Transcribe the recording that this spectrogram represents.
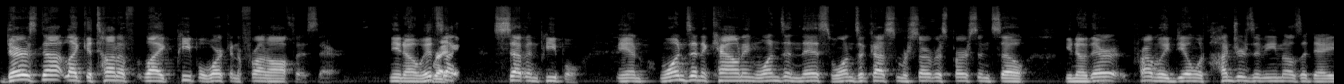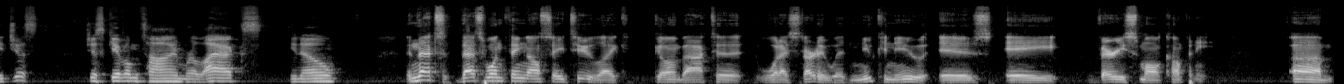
There's not like a ton of like people working the front office there. You know, it's right. like seven people. And one's in accounting, one's in this, one's a customer service person. So, you know, they're probably dealing with hundreds of emails a day. Just just give them time, relax, you know. And that's that's one thing I'll say too, like going back to what I started with, NuCanoe is a very small company. Um,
